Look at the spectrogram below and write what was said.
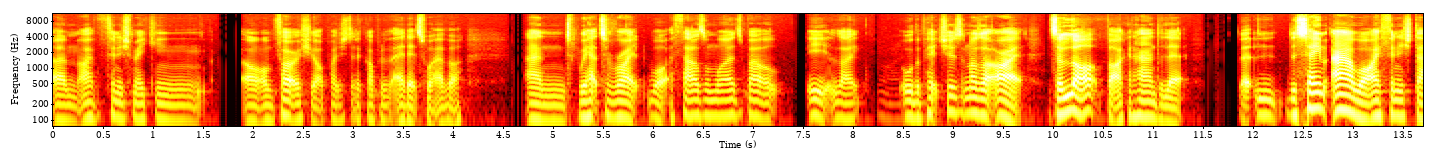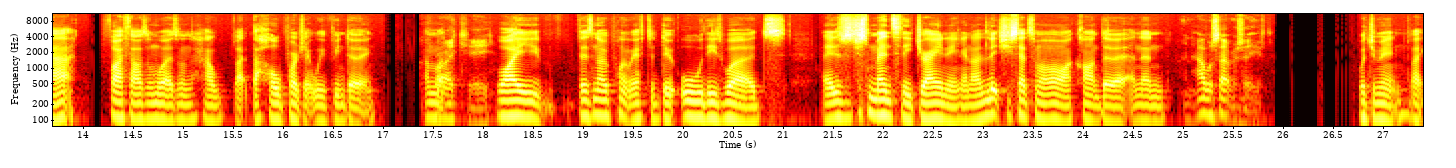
um I finished making uh, on Photoshop. I just did a couple of edits, whatever, and we had to write what a thousand words about it, like all the pictures, and I was like, all right, it's a lot, but I can handle it. But l- the same hour I finished that, five thousand words on how like the whole project we've been doing. I'm like, why? There's no point we have to do all these words. And it was just mentally draining, and I literally said to my mum, I can't do it. And then, And how was that received? what do you mean? Like,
